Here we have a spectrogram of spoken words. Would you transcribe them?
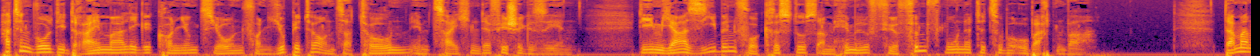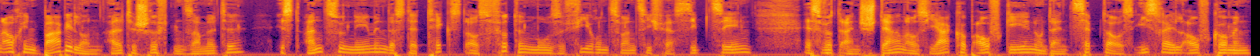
hatten wohl die dreimalige Konjunktion von Jupiter und Saturn im Zeichen der Fische gesehen – die im Jahr sieben vor Christus am Himmel für fünf Monate zu beobachten war. Da man auch in Babylon alte Schriften sammelte, ist anzunehmen, dass der Text aus 4. Mose 24, Vers 17, es wird ein Stern aus Jakob aufgehen und ein Zepter aus Israel aufkommen,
